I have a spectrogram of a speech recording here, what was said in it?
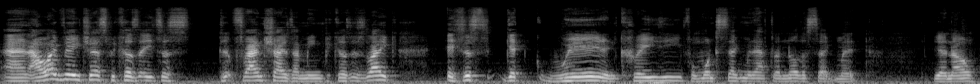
And I like VHS because it's a franchise. I mean, because it's like it just get weird and crazy from one segment after another segment. You know.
